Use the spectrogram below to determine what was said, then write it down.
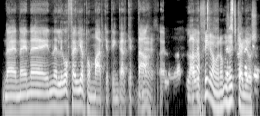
Ναι, ναι, ναι είναι, είναι λίγο φεύγει από το marketing αρκετά, ναι. θα έλεγα. Δηλαδή, Αλλά φύγαμε, νομίζω έτσι κι αλλιώς.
